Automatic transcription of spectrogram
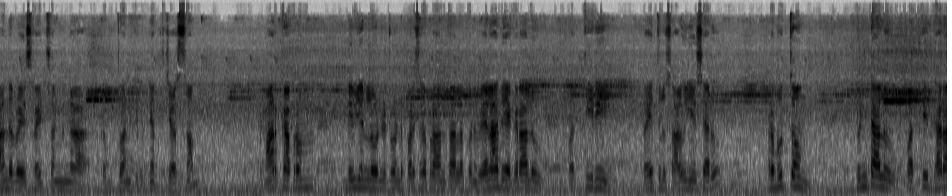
ఆంధ్రప్రదేశ్ రైతు సంఘంగా ప్రభుత్వానికి విజ్ఞప్తి చేస్తున్నాం. మార్కాపురం డివిజన్లో ఉన్నటువంటి పరిసర ప్రాంతాల్లో కొన్ని వేలాది ఎకరాలు పత్తిని రైతులు సాగు చేశారు. ప్రభుత్వం క్వింటాలు పత్తి ధర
